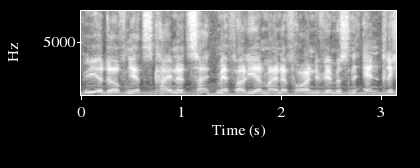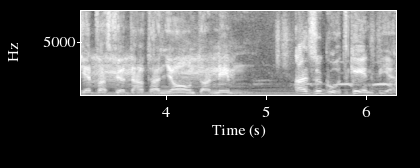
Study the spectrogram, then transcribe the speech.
Wir dürfen jetzt keine Zeit mehr verlieren, meine Freunde. Wir müssen endlich etwas für D'Artagnan unternehmen. Also gut, gehen wir.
